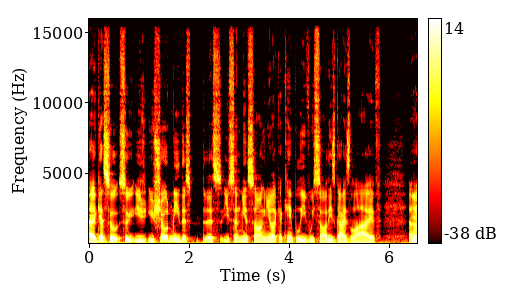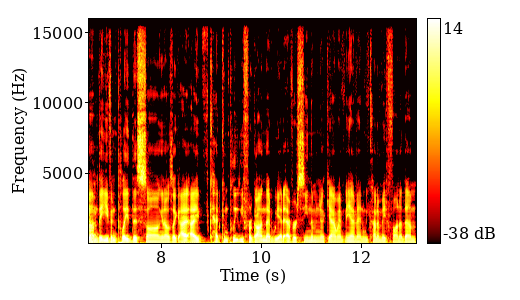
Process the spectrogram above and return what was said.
I, I guess so. So you you showed me this this. You sent me a song, and you're like, I can't believe we saw these guys live. Um, Yeah. They even played this song, and I was like, I, I had completely forgotten that we had ever seen them. And you're like, yeah, man, yeah, man, we kind of made fun of them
